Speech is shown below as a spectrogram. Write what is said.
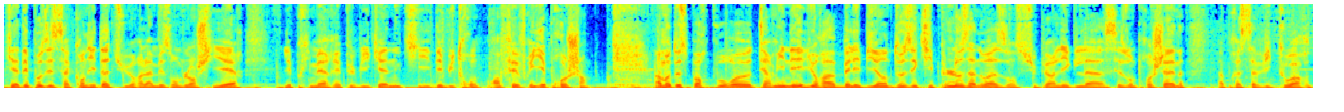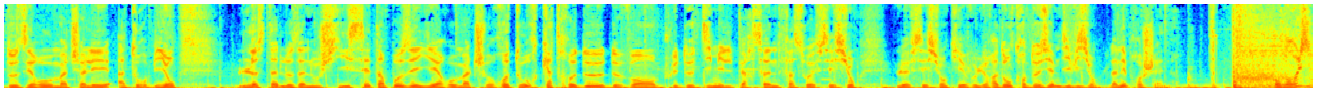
qui a déposé sa candidature à la Maison-Blanche hier. Les primaires républicaines qui débuteront en février prochain. Un mot de sport pour euh, terminer. Il y aura bel et bien deux équipes lausannoises en Super League la saison prochaine. Après sa victoire 2-0 au match aller à Tourbillon. Le stade Lausanouchi s'est imposé hier au match retour 4-2 devant plus de 10 000 personnes face au FC Sion. Le FC Sion qui évoluera donc en deuxième division l'année prochaine. Rouge.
